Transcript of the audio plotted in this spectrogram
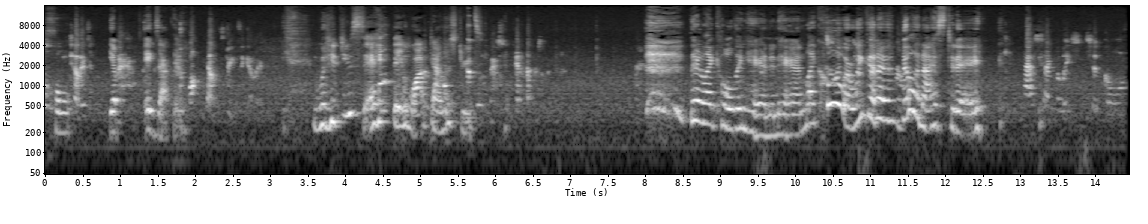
hold. Yep, exactly. Walk down the street together. What did you say? They walk down the streets. They're like holding hand in hand. Like, who are we gonna villainize today? Hashtag relationship goals.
